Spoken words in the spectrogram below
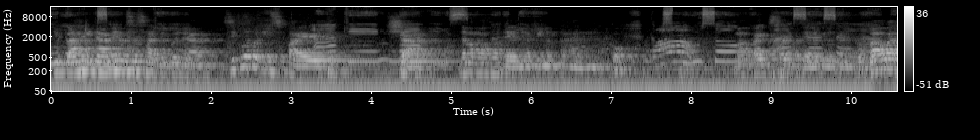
yung bahay namin, masasabi ko na siguro inspired siya ng mga hotel na pinuntahan ko. Wow. Mga five-star hotel na pinuntahan ko. Bawat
